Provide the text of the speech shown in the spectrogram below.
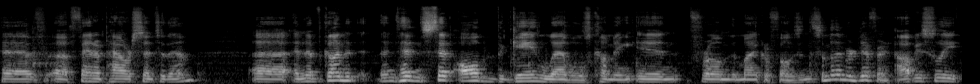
have uh, phantom power sent to them. Uh, and I've gone ahead and set all the gain levels coming in from the microphones. And some of them are different. Obviously,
